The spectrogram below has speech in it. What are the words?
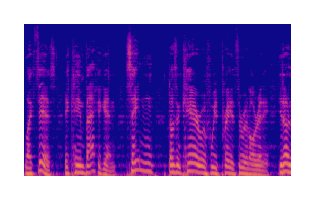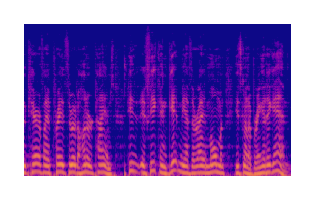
like this, it came back again. Satan doesn't care if we prayed through it already. He doesn't care if I prayed through it a hundred times. He, if he can get me at the right moment, he's going to bring it again.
